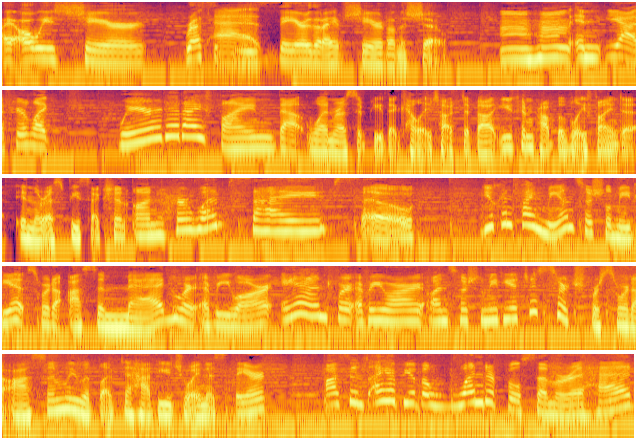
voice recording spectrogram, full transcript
I always share recipes yes. there that I have shared on the show. Mm-hmm. And yeah, if you're like, where did I find that one recipe that Kelly talked about? You can probably find it in the recipe section on her website. So you can find me on social media at Sorta Awesome Meg, wherever you are, and wherever you are on social media, just search for Sorta Awesome. We would love to have you join us there. Awesomes, I hope you have a wonderful summer ahead.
